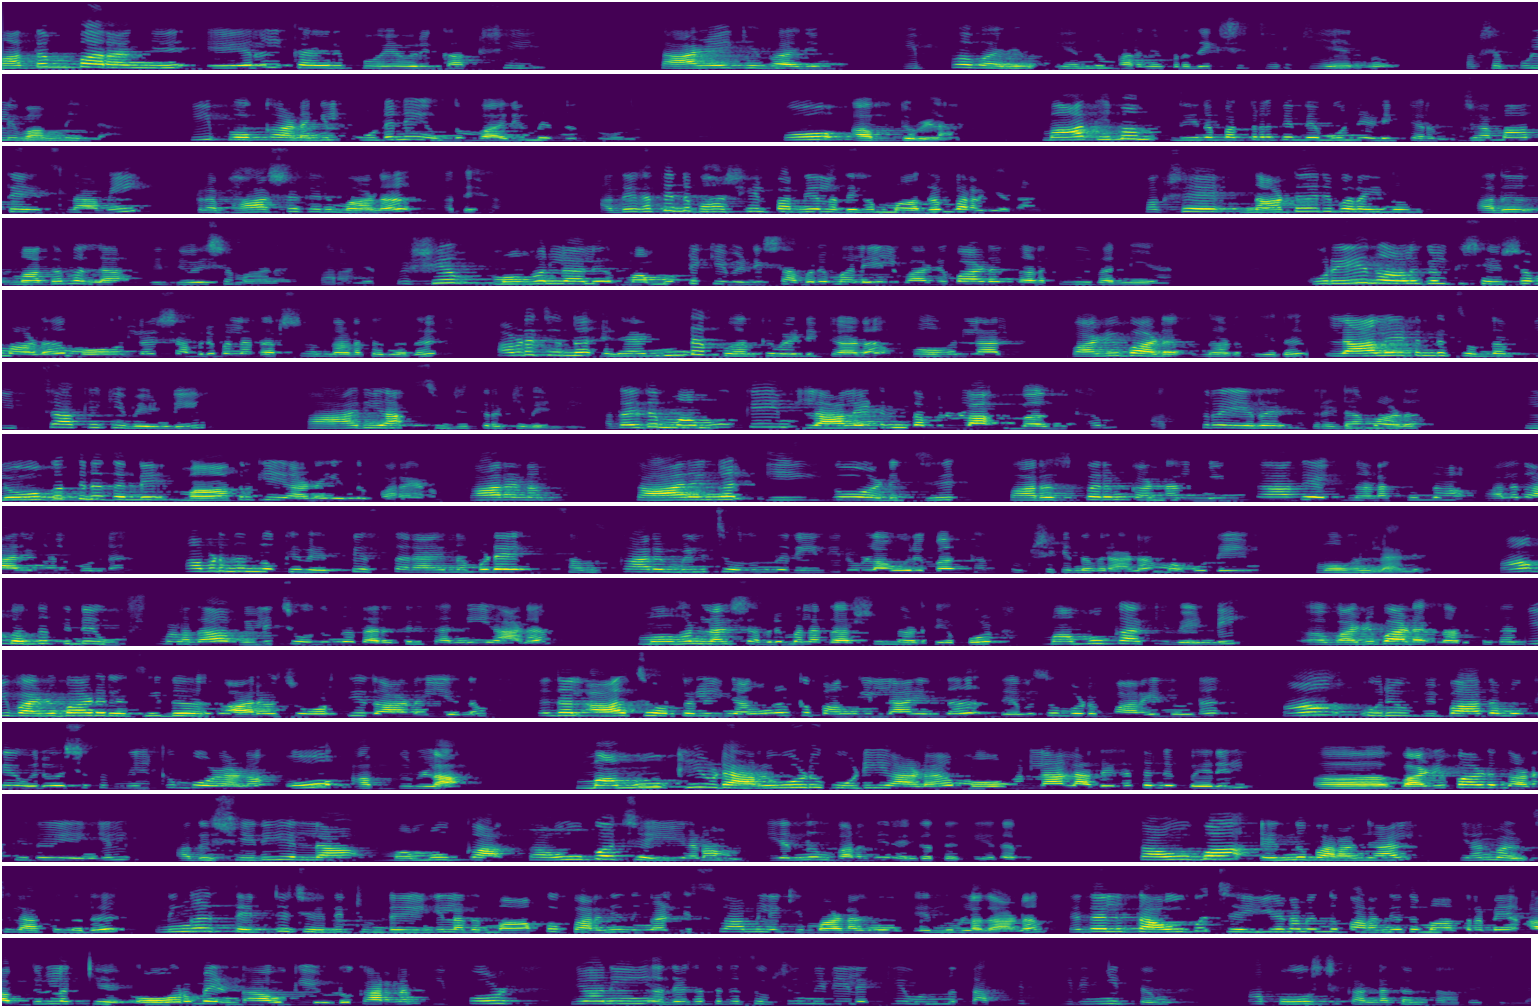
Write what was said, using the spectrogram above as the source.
മതം പറഞ്ഞ് ഏറിൽ പോയ ഒരു കക്ഷി താഴേക്ക് വരും ഇപ്പൊ വരും എന്നും പറഞ്ഞ് പ്രതീക്ഷിച്ചിരിക്കുകയായിരുന്നു. പക്ഷെ പുള്ളി വന്നില്ല. ഈ പോക്കാണെങ്കിൽ ഉടനെ ഒന്നും വരുമെന്നും തോന്നുന്നില്ല. ഓ അബ്ദുള്ള മാധ്യമം ദിനപത്രത്തിന്റെ മുൻ എഡിറ്ററും ജമാഅത്തെ ഇസ്ലാമി പ്രഭാഷകരുമാണ് അദ്ദേഹം. അദ്ദേഹത്തിന്റെ ഭാഷയിൽ പറഞ്ഞാൽ അദ്ദേഹം മതം പറഞ്ഞതാണ്. പക്ഷേ നാട്ടുകാർ പറയുന്നു അത് മതമല്ല വിദ്വേഷമാണ് പറഞ്ഞത്. വിഷയം മോഹൻലാൽ മമ്മൂട്ടിക്ക് വേണ്ടി ശബരിമലയിൽ വഴിപാട് നടത്തുന്നത് തന്നെയാണ്. കുറെ നാളുകൾക്ക് ശേഷമാണ് മോഹൻലാൽ ശബരിമല ദർശനം നടത്തുന്നത്. അവിടെ ചെന്ന് രണ്ട് പേർക്ക് വേണ്ടിയിട്ടാണ് മോഹൻലാൽ വഴിപാട് നടത്തിയത്. ലാലേട്ടന്റെ സ്വന്തം ഇച്ചാക്കയ്ക്ക് വേണ്ടിയും ഭാര്യ സുചിത്രയ്ക്ക് വേണ്ടി അതായത് മമ്മൂക്കയും ലാലേട്ടനും തമ്മിലുള്ള ബന്ധം അത്രയേറെ ദൃഢമാണ്. ലോകത്തിന് തന്നെ മാതൃകയാണ് എന്ന് പറയണം. കാരണം താരങ്ങൾ ഈഗോ അടിച്ച് പരസ്പരം കണ്ടാൽ മിണ്ടാതെ നടക്കുന്ന പല കാര്യങ്ങളുമുണ്ട്. അവിടെ നിന്നൊക്കെ വ്യത്യസ്തരായി നമ്മുടെ സംസ്കാരം വിളിച്ചൊതുങ്ങുന്ന രീതിയിലുള്ള ഒരു ബന്ധം സൂക്ഷിക്കുന്നവരാണ് മമ്മൂട്ടിയും മോഹൻലാലും. ആ ബന്ധത്തിന്റെ ഊഷ്മളത വിളിച്ചൊതുങ്ങുന്ന തരത്തിൽ തന്നെയാണ് മോഹൻലാൽ ശബരിമല ദർശനം നടത്തിയപ്പോൾ മമ്മൂക്കാക്ക് വേണ്ടി വഴിപാട് നടത്തിയത്. ഈ വഴിപാട് രസീത് ആരോ ചോർത്തിയതാണ് എന്നും എന്നാൽ ആ ചോർത്തലിൽ ഞങ്ങൾക്ക് പങ്കില്ല എന്ന് ദേവസ്വം ബോർഡ് പറയുന്നുണ്ട്. ആ ഒരു വിവാദമൊക്കെ ഒരു വശത്ത് നിൽക്കുമ്പോഴാണ് ഒ അബ്ദുള്ള മമ്മൂക്കയുടെ അറിവോട് കൂടിയാണ് മോഹൻലാൽ അദ്ദേഹത്തിന്റെ പേരിൽ വഴിപാട് നടത്തിയത് എങ്കിൽ അത് ശരിയല്ല. മമ്മൂക്ക തൗബ ചെയ്യണം എന്നും പറഞ്ഞ് രംഗത്തെത്തിയത്. തൗബ എന്ന് പറഞ്ഞാൽ ഞാൻ മനസ്സിലാക്കുന്നത് നിങ്ങൾ തെറ്റ് ചെയ്തിട്ടുണ്ട് എങ്കിൽ അത് മാപ്പ് പറഞ്ഞ് നിങ്ങൾ ഇസ്ലാമിലേക്ക് മടങ്ങൂ എന്നുള്ളതാണ്. എന്തായാലും തൗബ ചെയ്യണമെന്ന് പറഞ്ഞത് മാത്രമേ അബ്ദുള്ളക്ക് ഓർമ്മ ഉണ്ടാവുകയുള്ളൂ കാരണം ഇപ്പോൾ ഞാൻ ഈ അദ്ദേഹത്തിന്റെ സോഷ്യൽ മീഡിയയിലൊക്കെ ഒന്ന് തപ്പി തിരിഞ്ഞിട്ടും ആ പോസ്റ്റ് കണ്ടെത്താൻ സാധിച്ചില്ല.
